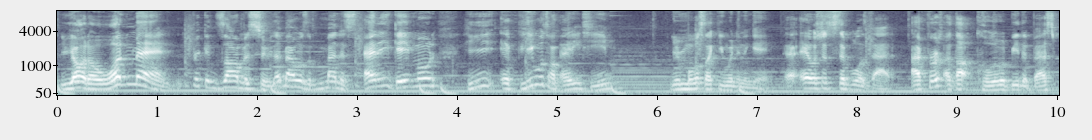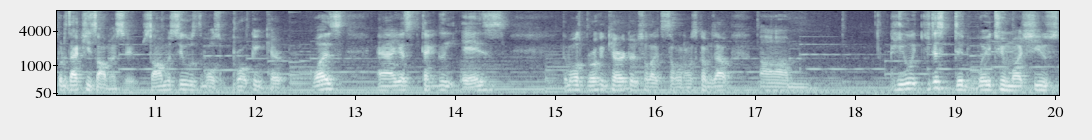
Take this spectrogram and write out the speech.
Yo, the one man, freaking Zamasu. That man was a menace. Any game mode, he if he was on any team, you're most likely winning the game. It was just simple as that. At first, I thought Cooler would be the best, but it's actually Zamasu. Zamasu was the most broken character, was, and I guess technically is, the most broken character until like someone else comes out. Um, he, he just did way too much. He was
